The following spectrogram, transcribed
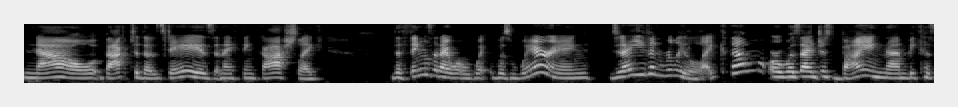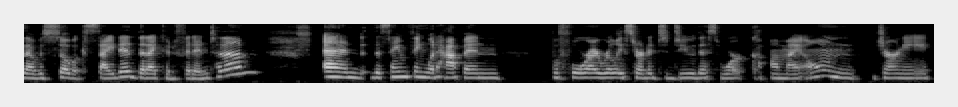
now back to those days and i think gosh like the things that i were was wearing did i even really like them? Or was i just buying them because i was so excited that i could fit into them? And the same thing would happen before i really started to do this work on my own journey.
